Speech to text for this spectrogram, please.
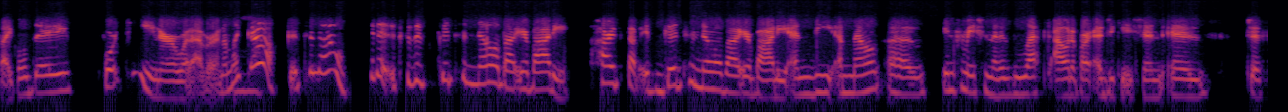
cycle day 14 or whatever. And I'm like, oh, good to know. It is because it's good to know about your body. Hard stuff. It's good to know about your body. And the amount of information that is left out of our education is just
